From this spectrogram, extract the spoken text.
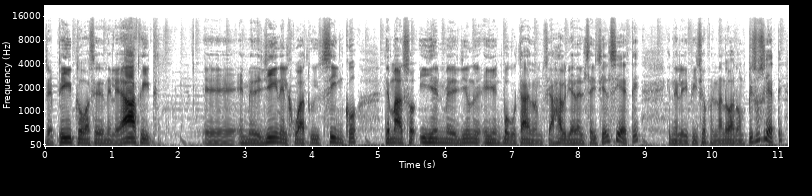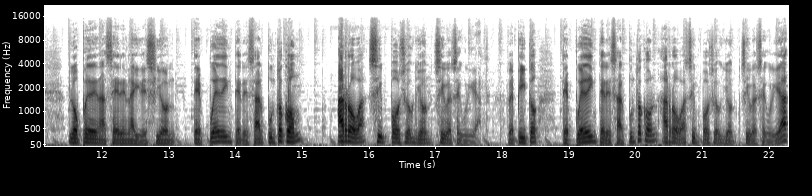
repito, va a ser en el EAFIT, eh, en Medellín el 4 y 5 de marzo y en Medellín y en Bogotá, en la Universidad Javeriana el 6 y el 7, en el edificio Fernando Barón, piso 7, lo pueden hacer en la dirección tepuedeinteresar.com arroba simposio-ciberseguridad. Repito, tepuedeinteresar.com arroba simposio-ciberseguridad.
